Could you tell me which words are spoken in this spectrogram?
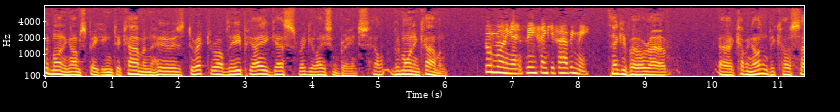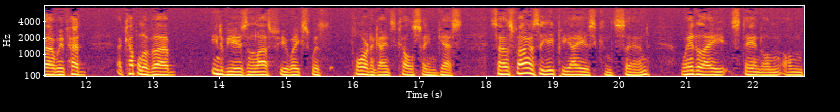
Good morning. I'm speaking to Carmen, who is Director of the EPA Gas Regulation Branch. Good morning, Carmen. Good morning, Anthony. Thank you for having me. Thank you for uh, uh, coming on because uh, we've had a couple of uh, interviews in the last few weeks with for and against coal seam gas. So, as far as the EPA is concerned, where do they stand on, on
